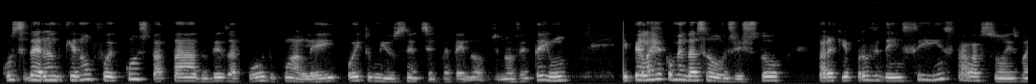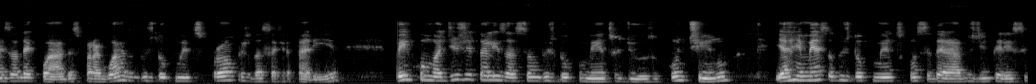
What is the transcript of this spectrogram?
considerando que não foi constatado desacordo com a Lei 8.159 de 91 e pela recomendação ao gestor para que providencie instalações mais adequadas para a guarda dos documentos próprios da Secretaria, bem como a digitalização dos documentos de uso contínuo e a remessa dos documentos considerados de interesse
